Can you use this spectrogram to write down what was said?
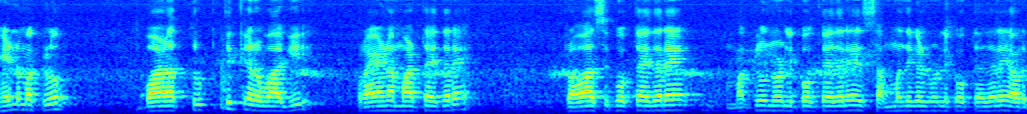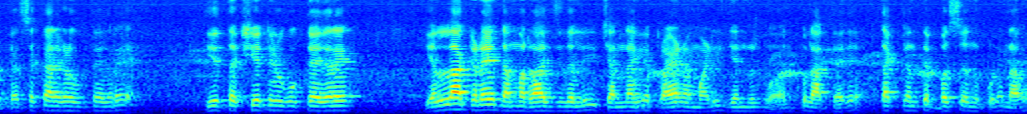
ಹೆಣ್ಮಕ್ಳು ಭಾಳ ತೃಪ್ತಿಕರವಾಗಿ ಪ್ರಯಾಣ ಮಾಡ್ತಾ ಇದ್ದಾರೆ, ಪ್ರವಾಸಕ್ಕೆ ಹೋಗ್ತಾ ಇದ್ದಾರೆ ಮಕ್ಕಳು ನೋಡ್ಲಿಕ್ಕೆ ಹೋಗ್ತಾ ಇದ್ದಾರೆ ಸಂಬಂಧಿಗಳು ನೋಡ್ಲಿಕ್ಕೆ ಹೋಗ್ತಾ ಇದ್ದಾರೆ, ಅವ್ರ ಕೆಲಸ ಕಾರ್ಯಗಳಿಗೆ ಹೋಗ್ತಾ ಇದ್ದಾರೆ, ತೀರ್ಥಕ್ಷೇತ್ರಗಳಿಗೆ ಹೋಗ್ತಾ ಇದ್ದಾರೆ. ಎಲ್ಲ ಕಡೆ ನಮ್ಮ ರಾಜ್ಯದಲ್ಲಿ ಚೆನ್ನಾಗಿ ಪ್ರಯಾಣ ಮಾಡಿ ಜನರಿಗೂ ಅನುಕೂಲ ಆಗ್ತಾ ಇದೆ. ತಕ್ಕಂತೆ ಬಸ್ಸನ್ನು ಕೂಡ ನಾವು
